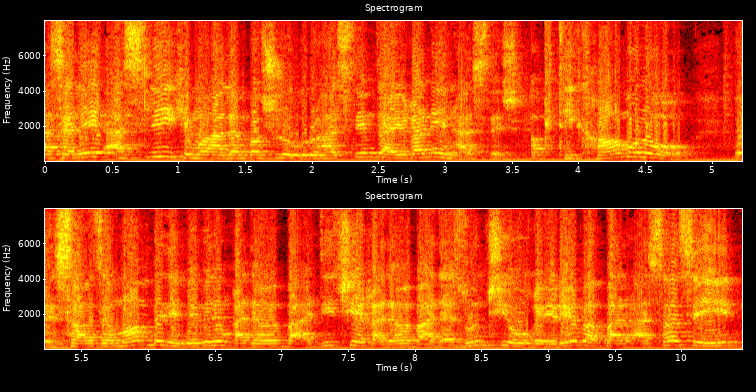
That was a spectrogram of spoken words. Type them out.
مسئله اصلی که ما الان باش روبرو هستیم دقیقا این هستش. تاکتیک هامونو سازمان بدیم ببینیم قدم بعدی چیه قدم بعد از اون چیه و غیره و بر اساس این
